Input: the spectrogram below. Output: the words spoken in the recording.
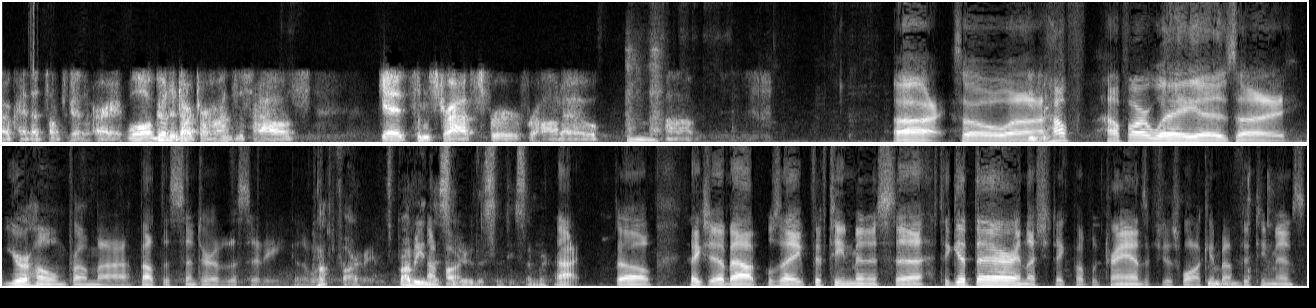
Okay, that sounds good. All right. Well, I'll go to Dr. Hans's house, get some straps for for Otto. Mhm. Um, All right. So uh, how how far away is uh, your home from uh, about the center of the city? Not far. It's probably in Not the far. center of the city somewhere. All right. So takes you about we'll say 15 minutes uh, to get there, unless you take public trans. If you just walk in, about 15 minutes,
